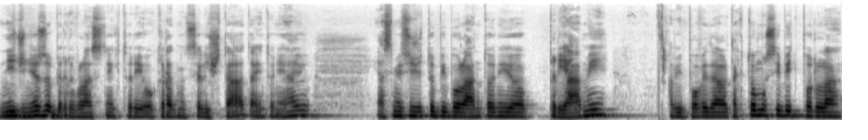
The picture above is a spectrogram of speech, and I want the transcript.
nič nezoberú vlastne, ktorí okradnú celý štát a im to nehajú. Ja si myslím, že tu by bol Antonio priamy, aby povedal, tak to musí byť podľa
